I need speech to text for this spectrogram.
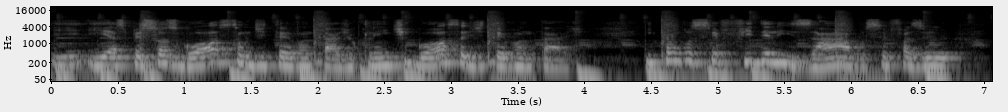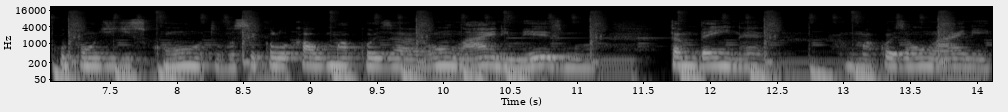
E, e, as pessoas gostam de ter vantagem, o cliente gosta de ter vantagem. Então você fidelizar, você fazer cupom de desconto, você colocar alguma coisa online mesmo, também, né? Uma coisa online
